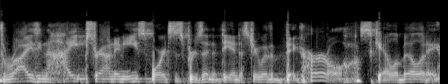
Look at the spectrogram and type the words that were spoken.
The rising hype surrounding esports has presented the industry with a big hurdle scalability.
